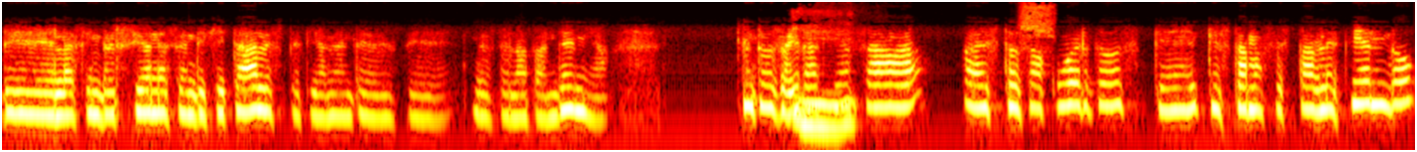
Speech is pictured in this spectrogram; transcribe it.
de las inversiones en digital, especialmente desde, desde la pandemia. Entonces, gracias a, estos acuerdos que, que estamos estableciendo,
